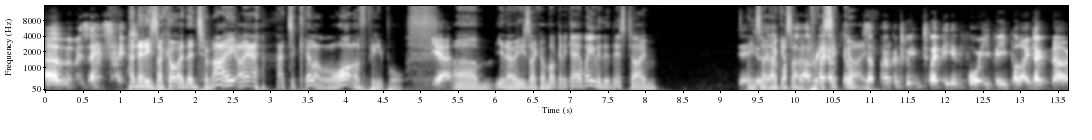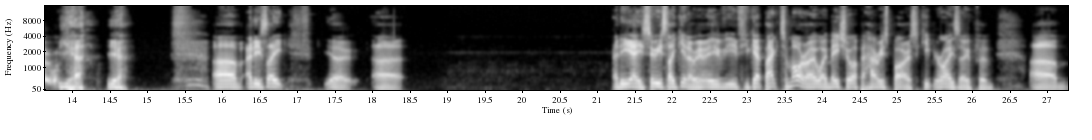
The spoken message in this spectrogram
Um, it's, it's like- And then he's like, oh, and then tonight I had to kill a lot of people. yeah, Um, you know, and he's like, I'm not going to get away with it this time. yeah, he's goes, like, I guess I'm a might pretty sick killed guy. Somewhere between twenty and forty people. I don't know. Yeah, yeah. Um, and he's like, you know, uh, and he, yeah, so he's like, you know, if, if you get back tomorrow, I may show up at Harry's bar, so keep your eyes open. Um,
